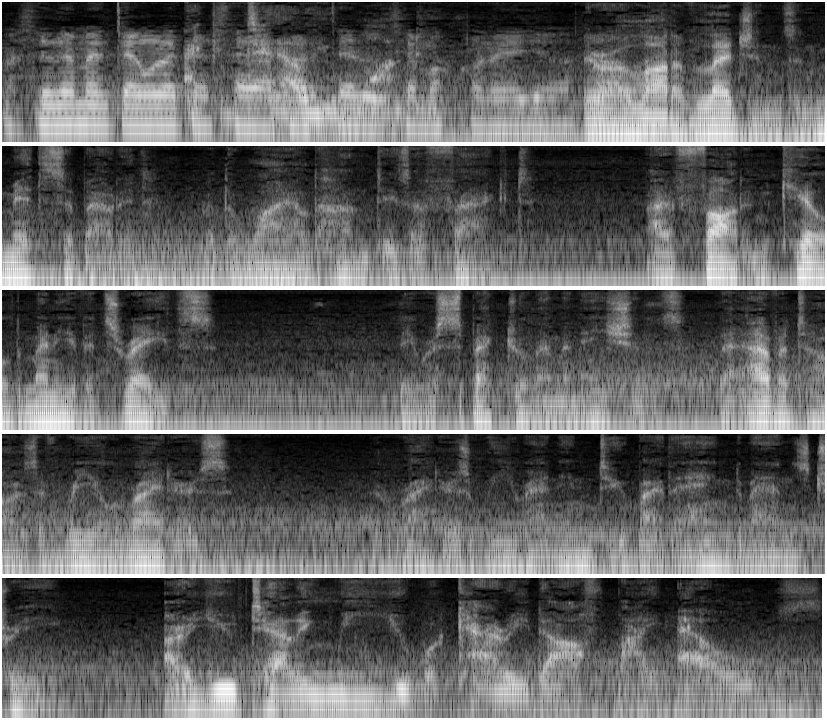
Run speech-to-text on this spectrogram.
Posiblemente en una can tercera tell you parte luchemos con ellos. There are a lot of legends and myths about it, but the wild hunt is a fact. I've fought and killed many of its wraiths. They were spectral emanations, the avatars of real riders. The riders we ran into by the Hanged Man's Tree. Are you telling me you were carried off by elves?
